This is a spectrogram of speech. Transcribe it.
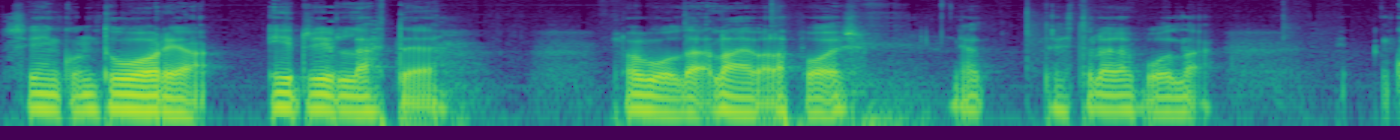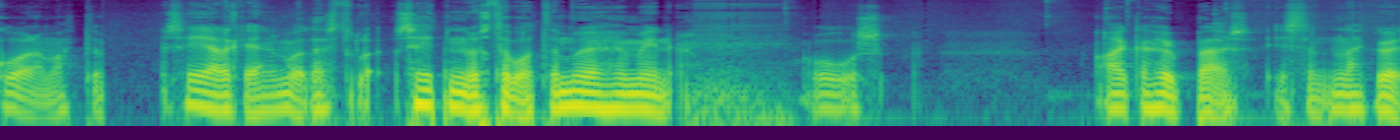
siinä kun Tuori ja Idril lähtee lopulta laivalla pois. Ja tästä tulee lopulta kuolematta. Sen jälkeen voitaisiin tulla 17 vuotta myöhemmin uusi aikahyppäys, jossa näkyy,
